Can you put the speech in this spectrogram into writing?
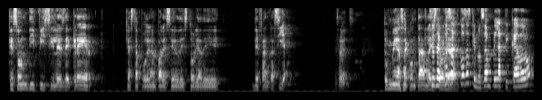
que son difíciles de creer, que hasta podrían parecer de historia de, de fantasía. ¿Sabes? Tú me ibas a contar la Sí, o sea, historia. cosa- cosas que nos han platicado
